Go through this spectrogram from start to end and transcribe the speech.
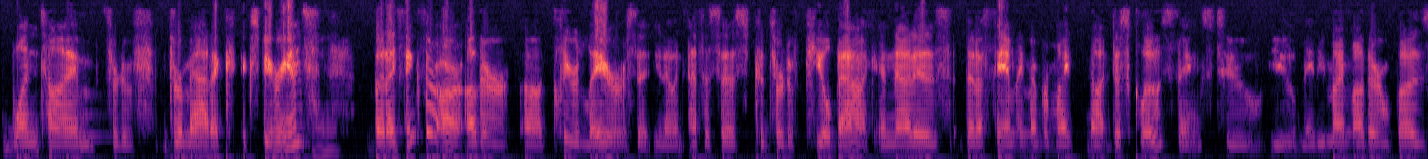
one time sort of dramatic experience. Mm-hmm. But I think there are other uh, clear layers that, you know, an ethicist could sort of peel back, and that is that a family member might not disclose things to you. Maybe my mother was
